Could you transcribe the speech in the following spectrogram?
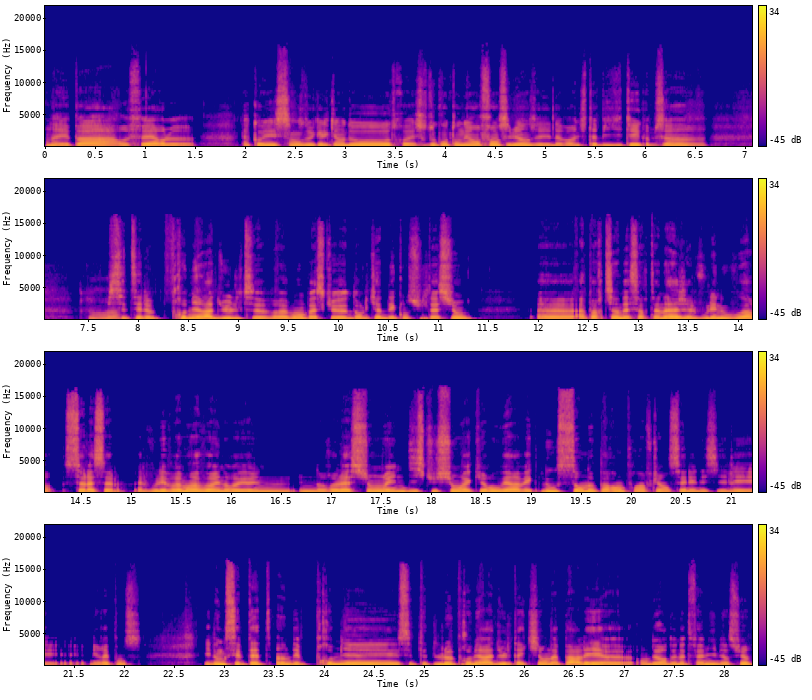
on n'avait pas à refaire le la connaissance de quelqu'un d'autre. Et surtout quand on est enfant, c'est bien d'avoir une stabilité comme ça. C'était le premier adulte vraiment parce que dans le cadre des consultations, euh, à partir d'un certain âge, elle voulait nous voir seul à seul. Elle voulait vraiment avoir une, une, relation et une discussion à cœur ouvert avec nous, sans nos parents pour influencer les, les, les réponses. Et donc, c'est peut-être un des premiers, c'est peut-être le premier adulte à qui on a parlé, euh, en dehors de notre famille, bien sûr,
